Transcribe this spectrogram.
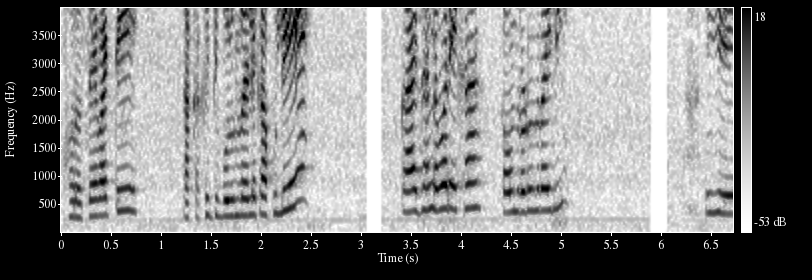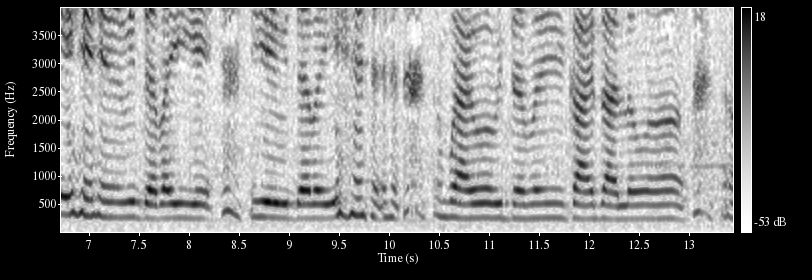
खरंच आहे वाटे काका किती बोलून राहिले काकुले? काय झालं बरं रेखा काऊन रडून राहिली? ये हे हे विद्याबाई ये ये विद्याबाई. बाय व विद्याबाई काय झालं? व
